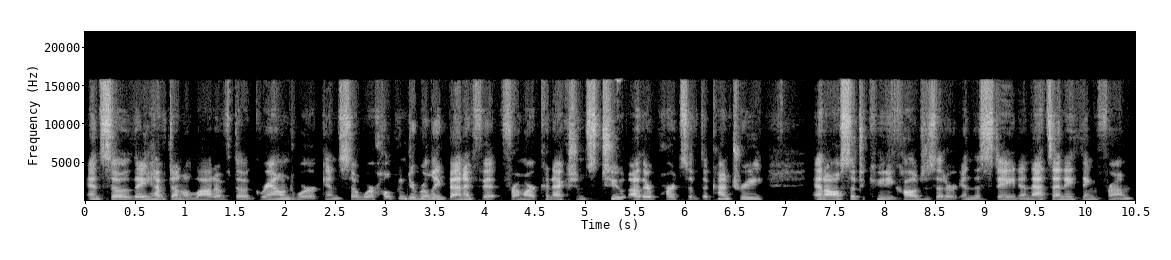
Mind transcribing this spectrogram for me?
And so they have done a lot of the groundwork. And so we're hoping to really benefit from our connections to other parts of the country and also to community colleges that are in the state. And that's anything from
